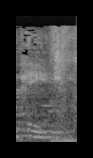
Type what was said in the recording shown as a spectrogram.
Rampage.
